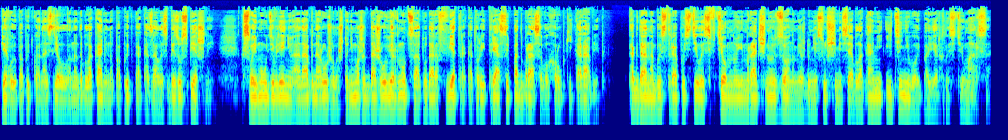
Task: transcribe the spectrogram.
Первую попытку она сделала над облаками, но попытка оказалась безуспешной. К своему удивлению, она обнаружила, что не может даже увернуться от ударов ветра, который тряс и подбрасывал хрупкий кораблик. Тогда она быстро опустилась в темную и мрачную зону между несущимися облаками и теневой поверхностью Марса.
